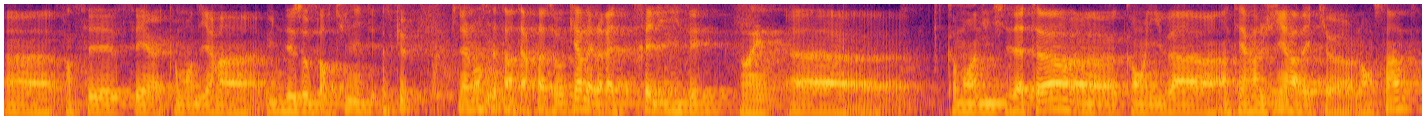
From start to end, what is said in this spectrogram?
Enfin, c'est comment dire une des opportunités parce que finalement cette interface vocale, elle reste très limitée. Ouais. comment un utilisateur, quand il va interagir avec l'enceinte,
